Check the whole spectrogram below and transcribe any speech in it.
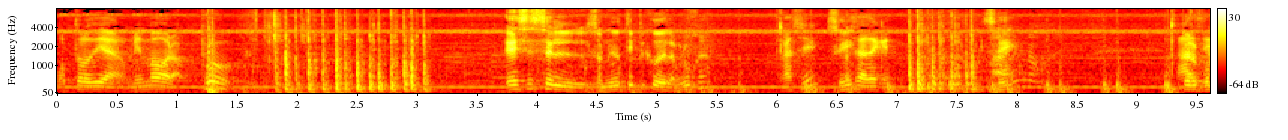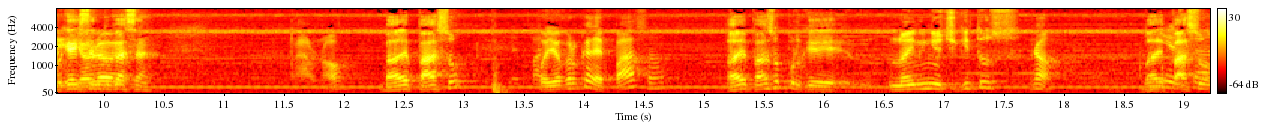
otro día, misma hora. ¡pum! ¿Ese es el sonido típico de la bruja? ¿Ah, sí? Sí. O sea, de que... Sí. Ay, no. ¿Pero Ah, por sí, qué está en tu lo- casa? Ah, no. ¿Va de paso? Pues yo creo que de paso. Va de paso porque no hay niños chiquitos. No. Va de paso.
